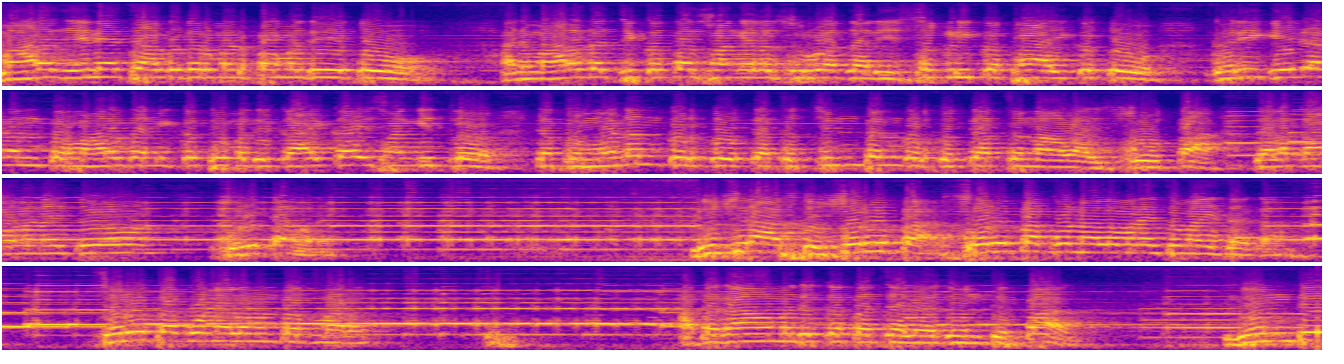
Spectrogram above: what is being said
महाराज येण्याच्या अगोदर मंडपामध्ये येतो. आणि महाराजाची कथा सांगायला सुरुवात झाली. सगळी कथा ऐकतो. घरी गेल्यानंतर महाराजांनी कथेमध्ये काय काय सांगितलं त्याचं मनन करतो त्याचं चिंतन करतो त्याचं नाव आहे श्रोता त्याला काय म्हणायचं? श्रोता म्हणायचं. दुसरा असतो सर्वता सर्वता कोणाला म्हणायचं माहीत आहे का? सर्वता कोणाला म्हणतात महाराज आता गावामध्ये कथा चालू आहे दोन ते पाच. दोन ते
